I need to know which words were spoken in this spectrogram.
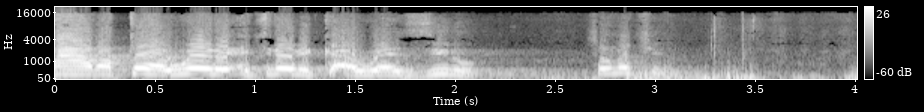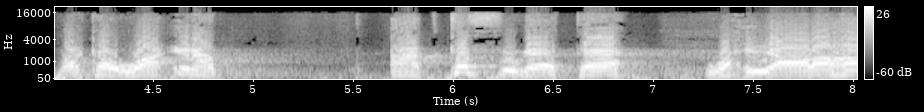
taabato haweeney ajnabi kaa waa zinu. Soo ma jeedo marka waa inaad aad ka fogaataa waxyaalaha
